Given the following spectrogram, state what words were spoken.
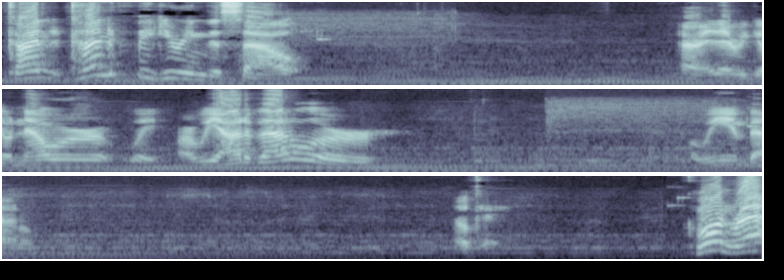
Kind of kind of figuring this out. All right, there we go. Now we're wait. Are we out of battle or are we in battle? Okay. Come on, rat.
